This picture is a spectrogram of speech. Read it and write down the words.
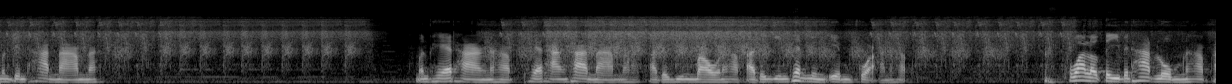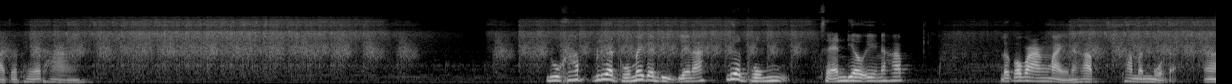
มันเป็นธาตุน้ำนะ มันแพ้ทางนะครับ แพ้ทางธาน้ำนะครับ อาจจะยิงเบานะครับ อาจจะยิงแค่หนึ่งเอ็มกว่านะครับ เพราะว่าเราตีเป็นธาตุลมนะครับ อาจจะแพ้ทาง ดูครับเลือดผมไม่กระดิกเลยนะ เลือดผมแสนเดียวเองนะครับ แล้วก็วางใหม่นะครับ ถ้ามันหมดอะ อ่า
